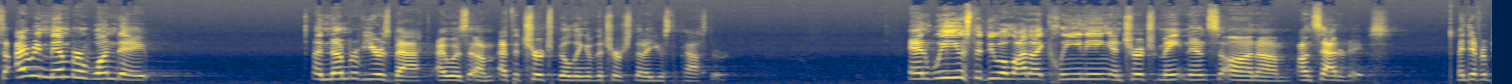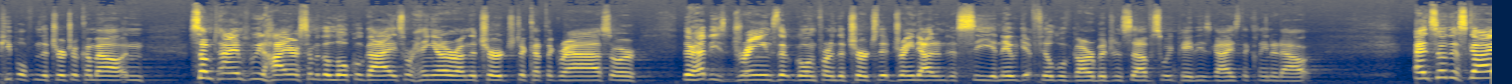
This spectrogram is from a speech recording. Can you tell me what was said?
so I remember one day, a number of years back, I was um, at the church building of the church that I used to pastor. And we used to do a lot of like cleaning and church maintenance on, um, on Saturdays. And different people from the church would come out, and sometimes we'd hire some of the local guys who were hanging out around the church to cut the grass, or there had these drains that would go in front of the church that drained out into the sea, and they would get filled with garbage and stuff, so we'd pay these guys to clean it out. And so this guy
